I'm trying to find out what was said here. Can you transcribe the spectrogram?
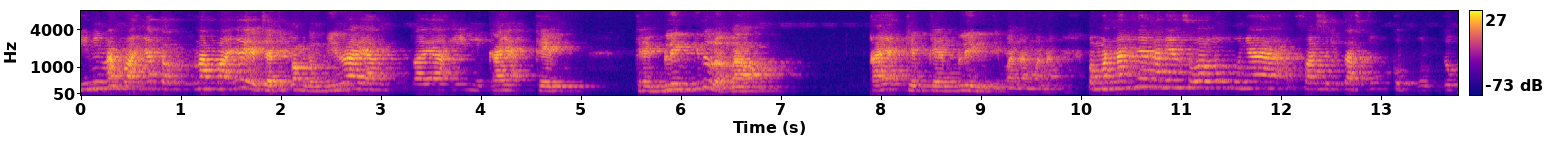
ini nampaknya ter, nampaknya ya jadi penggembira yang kayak ini kayak game gambling gitu loh mau kayak game gambling di mana-mana. Pemenangnya kan yang selalu punya fasilitas cukup untuk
